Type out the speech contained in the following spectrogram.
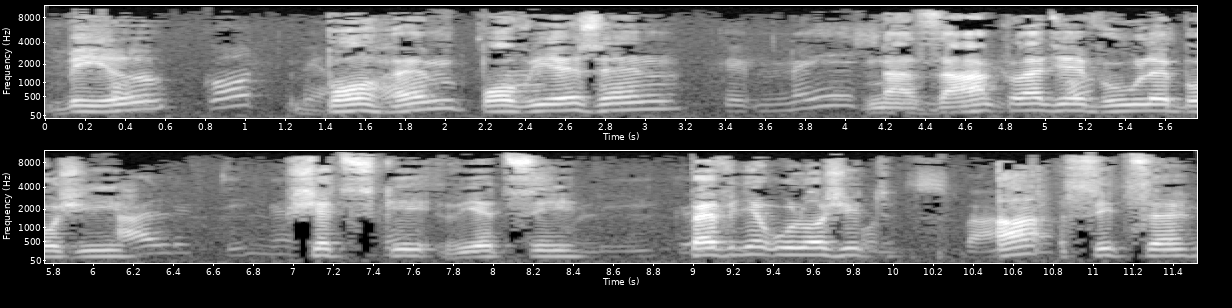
byl, Bohem pověřen na základě vůle Boží všechny věci pevně uložit a sice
